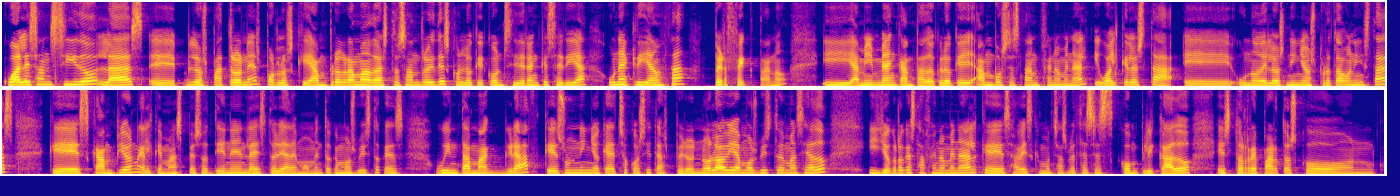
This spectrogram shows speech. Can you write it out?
cuáles han sido las, eh, los patrones por los que han programado a estos androides con lo que consideran que sería una crianza perfecta, ¿no? Y a mí me ha encantado, creo que ambos están fenomenal, igual que lo está eh, uno de los niños protagonistas, que es Campion, el que más peso tiene en la historia de momento que hemos visto, que es Winta McGrath, que es un niño que ha hecho cositas, pero no lo habíamos visto demasiado, y yo creo que está fenomenal, que sabéis que muchas veces es complicado estos repartos con,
